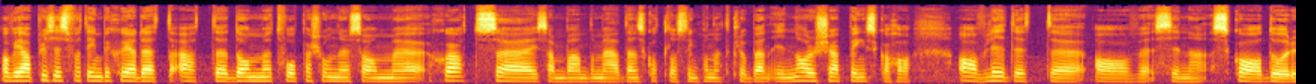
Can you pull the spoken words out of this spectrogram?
Och vi har precis fått in beskedet att eh, de två personer som eh, sköts i samband med en skottlossning på nattklubben i Norrköping ska ha avlidit av sina skador.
